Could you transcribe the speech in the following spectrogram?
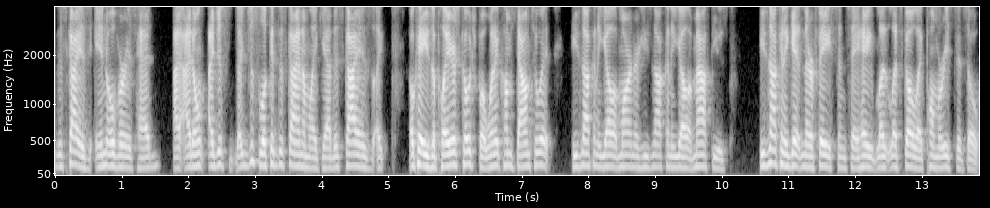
this guy is in over his head. I, I don't I just I just look at this guy and I'm like, yeah, this guy is like okay, he's a player's coach, but when it comes down to it, He's not going to yell at Marner. He's not going to yell at Matthews. He's not going to get in their face and say, "Hey, let, us go," like Paul Maurice did. So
